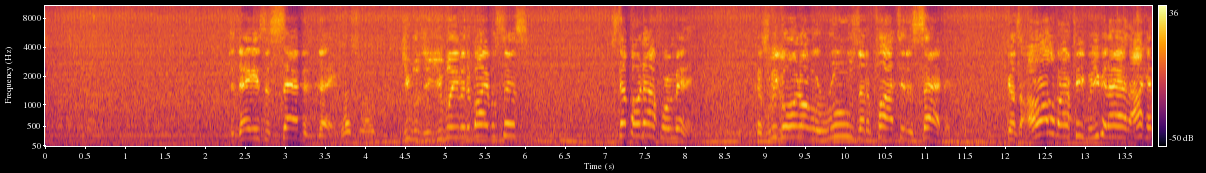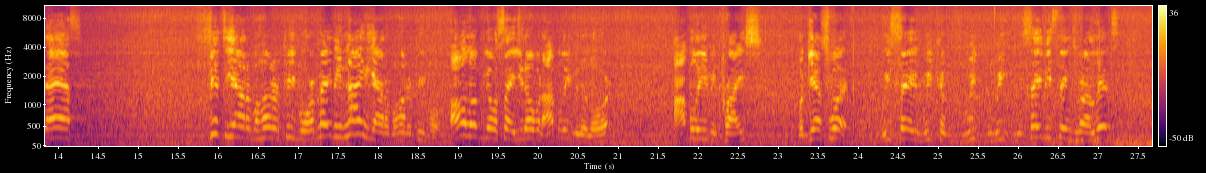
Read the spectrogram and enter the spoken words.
Today is the Sabbath day. That's right. Do you, do you believe in the Bible, sis? Step on down for a minute. Because we're going over rules that apply to the Sabbath. Because all of our people, you can ask, I can ask 50 out of 100 people, or maybe 90 out of 100 people. All of them going to say, you know what, I believe in the Lord. I believe in Christ. But guess what? We say we, can, we, we, we say these things with our lips,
